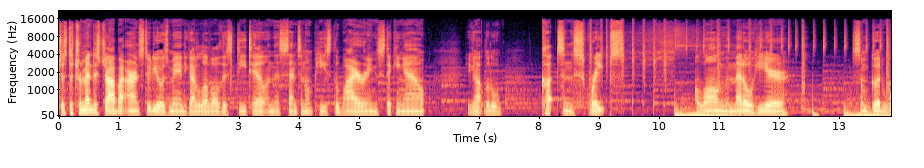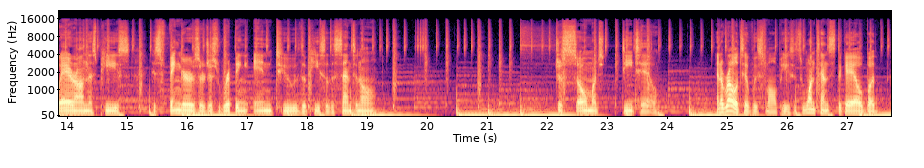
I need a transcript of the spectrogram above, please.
Just a tremendous job by Iron Studios, man. You gotta love all this detail in this Sentinel piece. The wiring sticking out. You got little cuts and scrapes along the metal here. Some good wear on this piece. His fingers are just ripping into the piece of the Sentinel. Just so much detail. And a relatively small piece. It's 1 10th scale, but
